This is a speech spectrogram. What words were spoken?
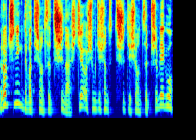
Rocznik 2013, 83 tysiące przebiegu,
